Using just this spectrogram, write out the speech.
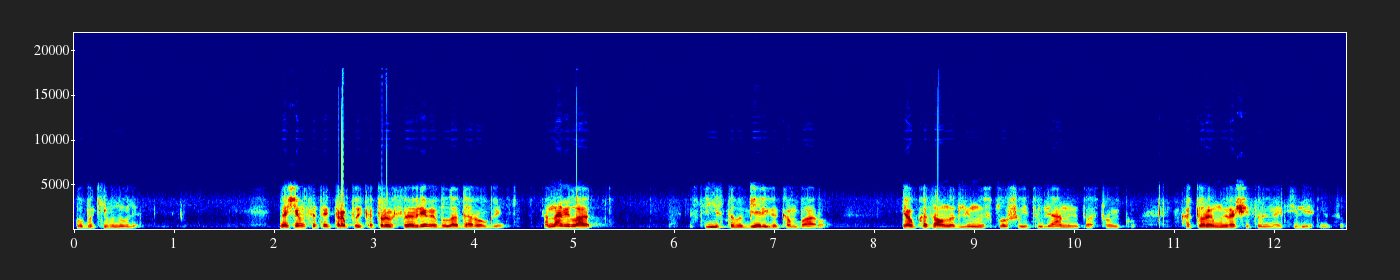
Оба кивнули. Начнем с этой тропы, которая в свое время была дорогой. Она вела с тенистого берега к амбару. Я указал на длинную сплошь витую лианами постройку, в которой мы рассчитывали найти лестницу.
